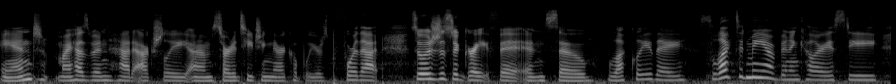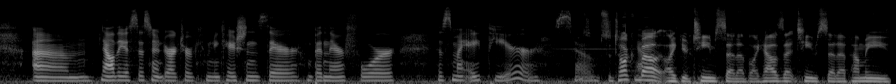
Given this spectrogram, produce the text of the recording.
and my husband had actually um, started teaching there a couple years before that, so it was just a great fit. And so luckily they selected me. I've been in Keller ISD, um, now the assistant director of communications there. I've been there for this is my eighth year. So, So talk yeah. about like your team setup. Like how's that team set up? How many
